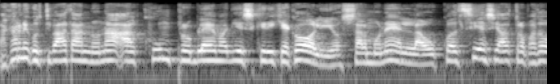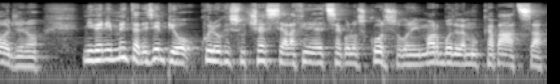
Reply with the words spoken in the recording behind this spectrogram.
La carne coltivata non ha alcun problema di Escherichia coli o salmonella o qualsiasi altro patogeno. Mi viene in mente ad esempio quello che successe alla fine del secolo scorso con il morbo della mucca pazza.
